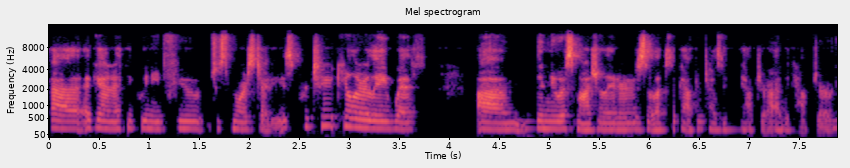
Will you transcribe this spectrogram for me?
uh, again, I think we need few just more studies, particularly with um, the newest modulators, elexacaftor, tezacaftor, ivacaftor.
